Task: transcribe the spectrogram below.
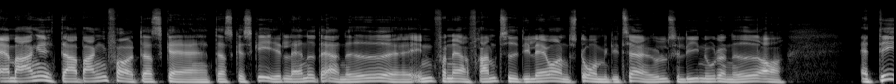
er mange, der er bange for, at der skal, der skal ske et eller andet dernede øh, inden for nær fremtid. De laver en stor militærøvelse lige nu dernede, og er det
